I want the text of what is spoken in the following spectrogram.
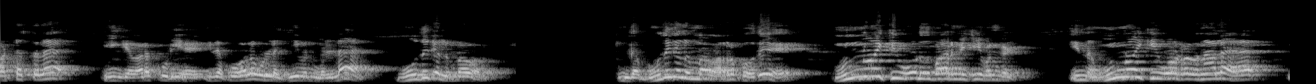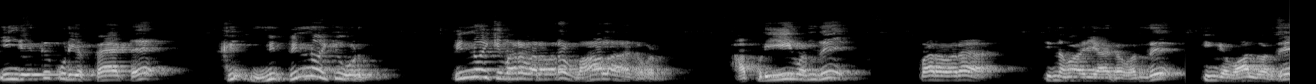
வட்டத்துல இங்க வரக்கூடிய இதை போல உள்ள ஜீவன்கள்ல முதுகெலும்பா வரும். இந்த முதுகெலும்பா வர்றபோது முன்னோக்கி ஓடுது பாருங்க ஜீவன்கள். இந்த முன்னோக்கி ஓடுறதுனால இங்க இருக்கக்கூடிய ஃபேட்டு பின்னோக்கி ஓடுது. பின்னோக்கி வர வர வர வாளாக வரும். அப்படி வந்து வர வர இந்த மாதிரியாக வந்து இங்க வால் வருது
